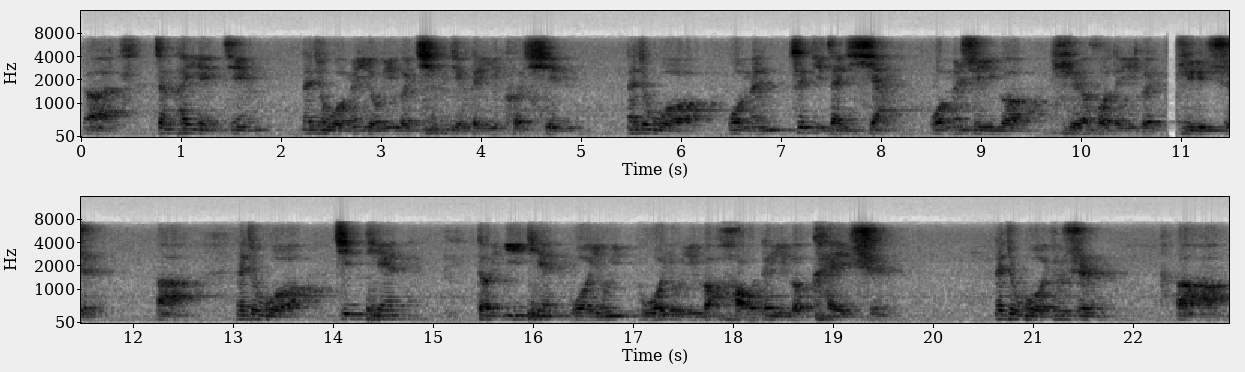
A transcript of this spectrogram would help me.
呃睁开眼睛，那就我们有一个清净的一颗心，那就我我们自己在想，我们是一个学佛的一个居士。啊，那就我今天的一天，我有我有一个好的一个开始，那就我就是啊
